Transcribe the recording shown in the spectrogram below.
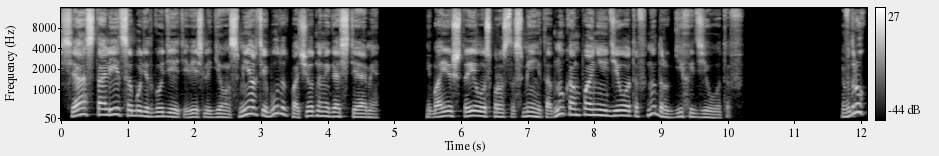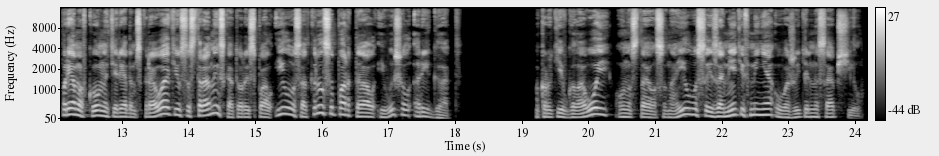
Вся столица будет гудеть, и весь легион смерти будут почетными гостями. И боюсь, что Илос просто сменит одну компанию идиотов на других идиотов. Вдруг прямо в комнате рядом с кроватью, со стороны, с которой спал Илвус, открылся портал и вышел Оригат. Покрутив головой, он уставился на Илвуса и, заметив меня, уважительно сообщил.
